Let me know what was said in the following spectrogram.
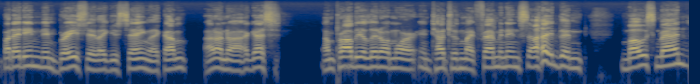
but i didn't embrace it like you're saying like i'm i don't know i guess i'm probably a little more in touch with my feminine side than most men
